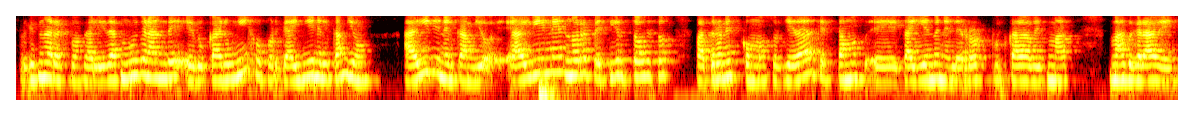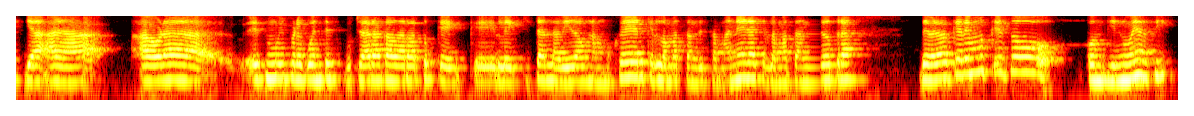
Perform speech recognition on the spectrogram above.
porque es una responsabilidad muy grande educar un hijo, porque ahí viene el cambio, ahí viene el cambio, ahí viene no repetir todos estos patrones como sociedad que estamos eh, cayendo en el error pues cada vez más, más grave. Ya ahora es muy frecuente escuchar a cada rato que, que le quitan la vida a una mujer, que la matan de esta manera, que la matan de otra. De verdad queremos que eso continúe así,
